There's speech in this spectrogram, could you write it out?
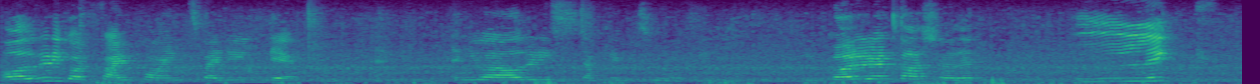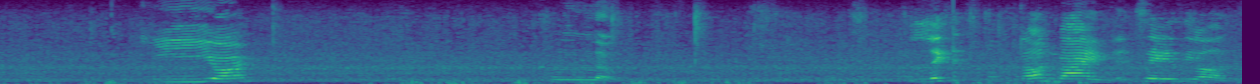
already got five points by doing there. And you are already stuck in two. You gotta run faster then. Lick your clothes. Lick. Don't mind. It says yours.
